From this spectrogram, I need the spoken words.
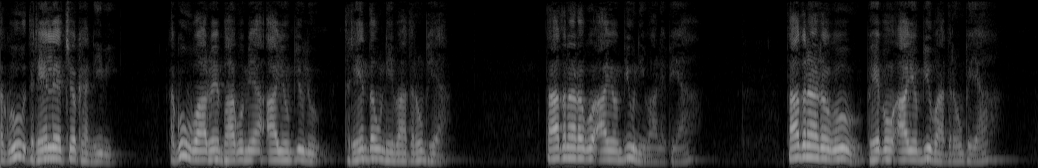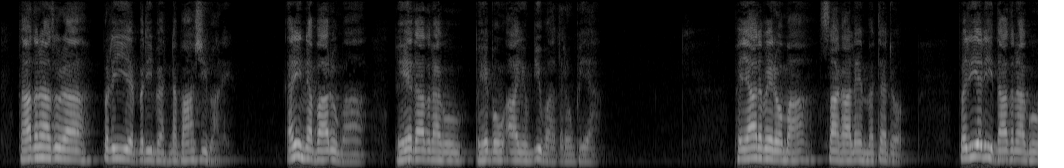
အခုသတင်းလဲကြွက်ခံနေပြီအခုဝါတွင်ဘာကိုများအာယုံပြုလို့သတင်းသုံးနေပါသလုံးဖေဟာသာသနာတော်ကိုအာယုံပြုနေပါလေဖေဟာ သာသနာတော်ကိုဘယ်ပုံအာယုံပြုပါသလုံးဖေဟာသာသနာဆိုတာပရိရဲ့ပရိပတ်နှစ်ပါးရှိပါတယ်အဲ့ဒီနှစ်ပါးတို့မှာဘယ်သာသနာကိုဘယ်ပုံအာယုံပြုပါသလုံးဖေဟာဖရာတပည့်တော်မှာစာကလည်းမတက်တော့ပရိယတိသာသနာကို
